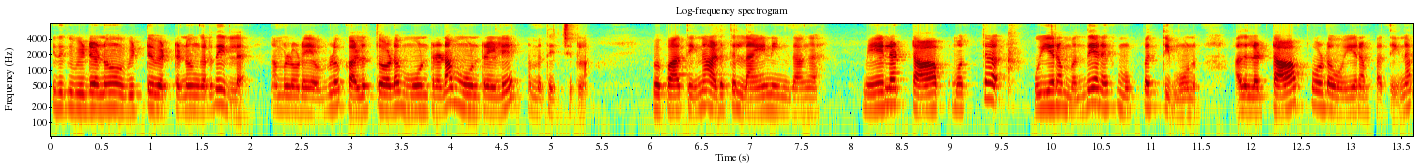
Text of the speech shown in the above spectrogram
இதுக்கு விடணும் விட்டு வெட்டணுங்கிறது இல்லை. நம்மளோட எவ்வளோ கழுத்தோட மூன்றரைனா மூன்றையிலே நம்ம தைச்சிக்கலாம். இப்போ பார்த்தீங்கன்னா அடுத்து லைனிங் தாங்க. மேலே டாப் மொத்த உயரம் வந்து எனக்கு முப்பத்தி மூணு. அதில் டாப்போட உயரம் பார்த்திங்கன்னா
